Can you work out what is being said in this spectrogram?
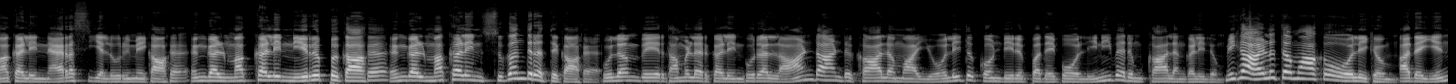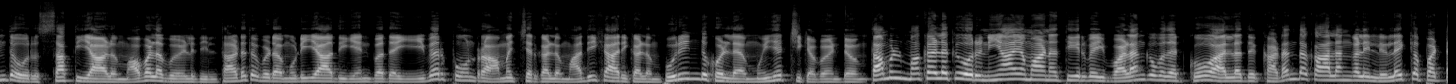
மகளின் அரசியல் உரிமைக்காக எங்கள் மக்களின் இருப்புக்காக எங்கள் மக்களின் சுதந்திரத்துக்காக. புலம்பெயர் தமிழர்களின் குரல் ஆண்டாண்டு காலமாய் ஒலித்து கொண்டிருப்பதை போல் இனிவரும் காலங்களிலும் மிக அழுத்தமாக ஒலிக்கும். அதை எந்த ஒரு சக்தியாலும் அவ்வளவு எளிதில் தடுத்துவிட முடியாது என்பதை இவர் போன்ற அமைச்சர்களும் அதிகாரிகளும் புரிந்து கொள்ள முயற்சிக்க வேண்டும். தமிழ் மக்களுக்கு ஒரு நியாயமான தீர்வை வழங்குவதற்கோ அல்லது கடந்த காலங்களில் இழைக்கப்பட்ட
